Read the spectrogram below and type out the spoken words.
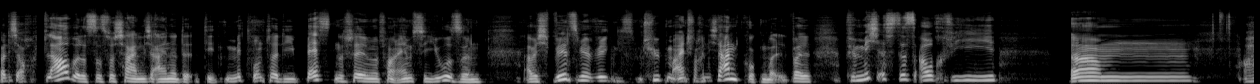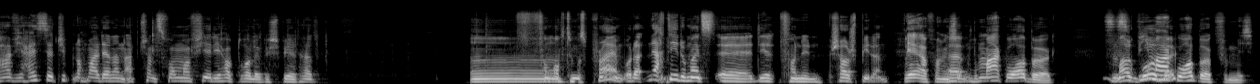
weil ich auch glaube, dass das wahrscheinlich eine, die mitunter die besten Filme von MCU sind. Aber ich will es mir wegen diesem Typen einfach nicht angucken, weil, weil für mich ist das auch wie, ähm, oh, wie heißt der Typ nochmal, der dann ab Transformer 4 die Hauptrolle gespielt hat? Äh, Vom Optimus Prime? Oder, ach nee, du meinst äh, die, von den Schauspielern. Ja, von den ähm. Mark Wahlberg. Das ist Mark wie Mark Wahlberg für mich.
